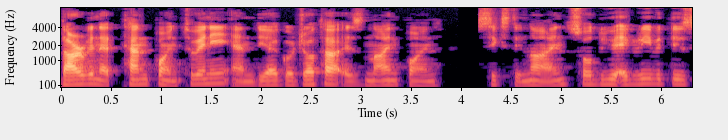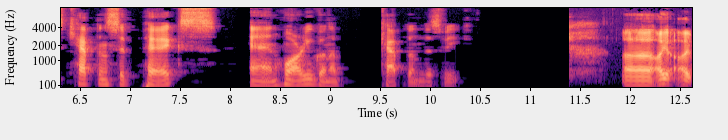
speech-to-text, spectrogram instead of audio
Darwin at 10.20 and Diego Jota is 9.69. So do you agree with these captaincy picks? And who are you gonna captain this week? Uh, I, I,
